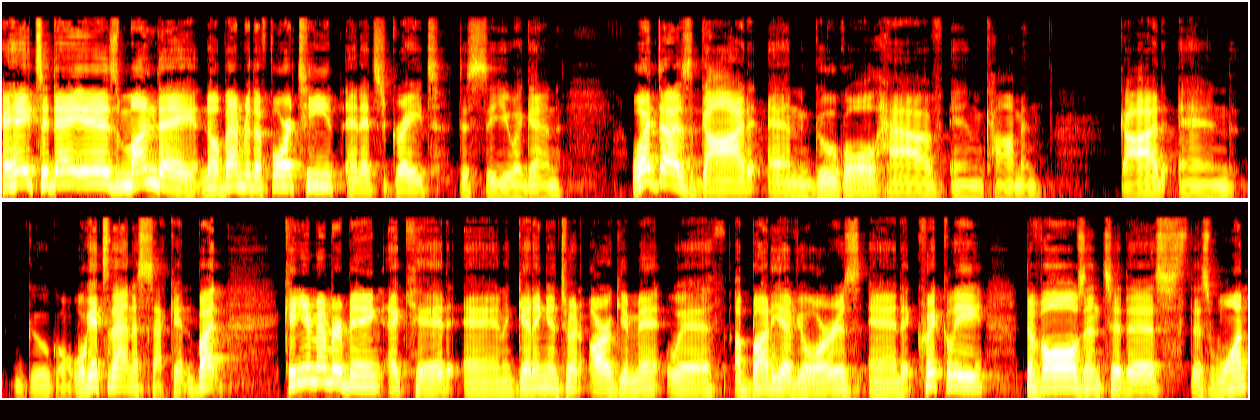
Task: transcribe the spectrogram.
Hey, hey, today is Monday, November the 14th, and it's great to see you again. What does God and Google have in common? God and Google. We'll get to that in a second, but can you remember being a kid and getting into an argument with a buddy of yours and it quickly devolves into this this one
